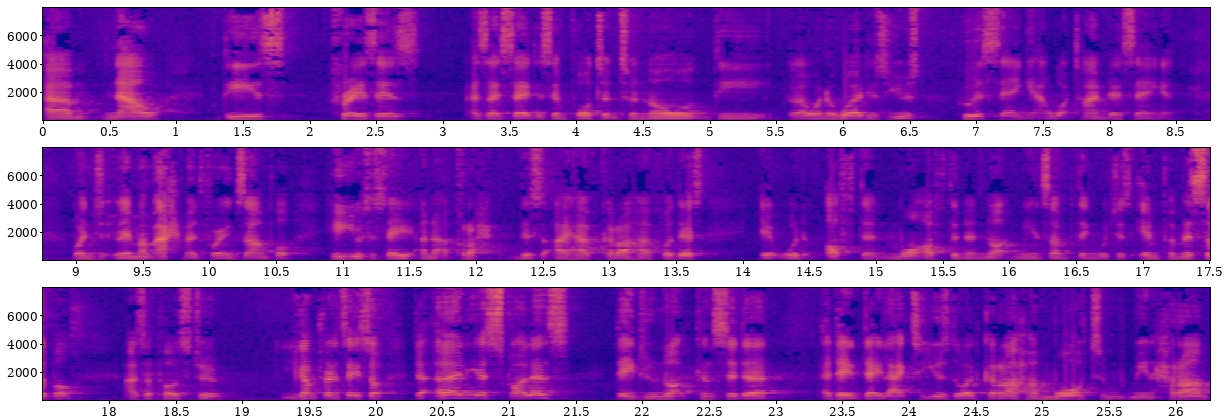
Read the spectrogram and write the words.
Um, now, these phrases, as I said, it's important to know the uh, when a word is used, who is saying it and what time they're saying it. When Imam Ahmed, for example, he used to say, "Ana akrah," this I have karaha for this. It would often, more often than not, mean something which is impermissible, as opposed to. You come trying to say? So the earlier scholars, they do not consider. Uh, they, they like to use the word karaha more to mean haram.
